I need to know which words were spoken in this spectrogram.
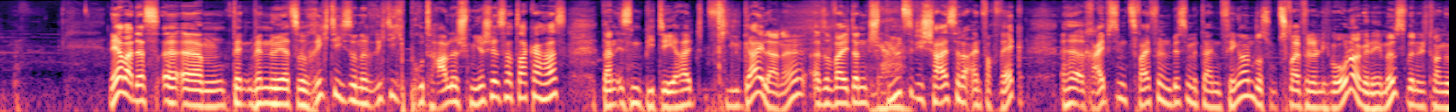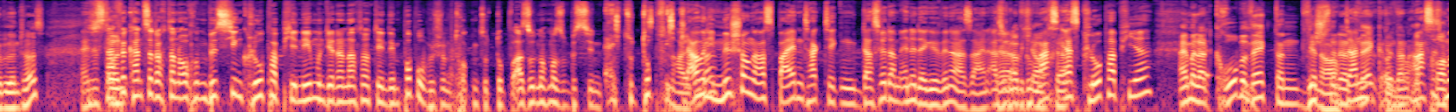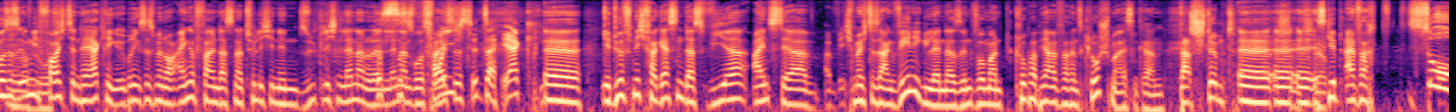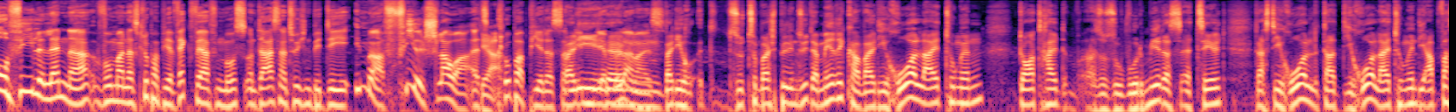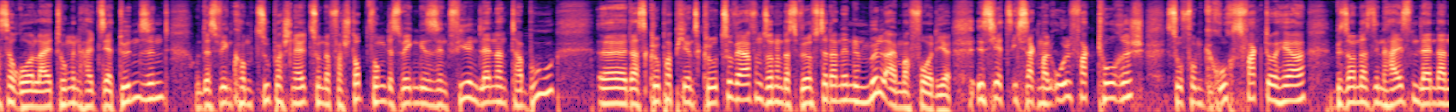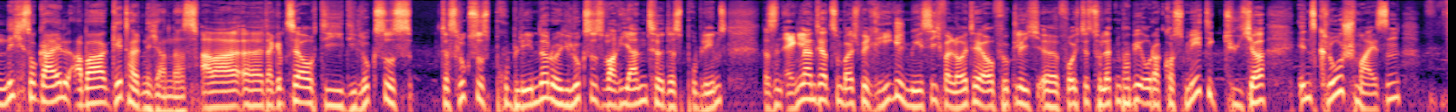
aber das, äh, ähm, wenn, wenn du jetzt so richtig, so eine richtig brutale Schmierschissattacke hast, dann ist ein Bidet halt viel geiler, ne? Also, weil dann spülst du die Scheiße da einfach weg, äh, reibst im Zweifel ein bisschen mit deinen Fingern, was im Zweifel nicht mehr unangenehm ist, wenn du dich dran gewöhnt hast. Also dafür Und- kannst du doch dann auch ein bisschen Klopapier nehmen und dir danach noch den, den Popo bestimmt trocken zu tupfen. Also nochmal so ein bisschen zu tupfen Ich halt. glaube, oder? die Mischung aus beiden Taktiken, das wird am Ende der Gewinner sein. Also Ja, du ich auch, machst ja. erst Klopapier, Einmal das Grobe weg, dann wischst Genau. du das dann weg und dann machst es, muss es irgendwie feucht hinterherkriegen. Übrigens ist mir noch eingefallen, dass natürlich in den südlichen Ländern oder in Ländern, wo es heiß ist, äh, ihr dürft nicht vergessen, dass wir eins der, ich möchte sagen, wenigen Länder sind, wo man Klopapier einfach ins Klo schmeißen kann. Das stimmt. Äh, äh, äh, stimmt, es ja. gibt einfach so viele Länder, wo man das Klopapier wegwerfen muss und da ist natürlich ein BD immer viel schlauer als Ja. Klopapier, das dann Weil die, Mülleimer ähm, ist. weil die, so zum Beispiel in Südamerika, weil die Rohrleitungen dort halt, also so wurde mir das erzählt, dass die, Rohr, da die Rohrleitungen, die Abwasserrohrleitungen halt sehr dünn sind und deswegen kommt super schnell zu einer Verstopfung. Deswegen ist es in vielen Ländern tabu, äh, das Klopapier ins Klo zu werfen, sondern das wirfst du dann in den Mülleimer vor dir. Ist jetzt, ich sag mal, olfaktorisch, so vom Geruchsfaktor her, besonders in heißen Ländern nicht so geil, aber geht halt nicht anders. Aber äh, da gibt es ja auch die, die Luxus, das Luxusproblem dann oder die Luxusvariante des Problems. Das in England ja zum Beispiel regelmäßig, weil Leute ja auch wirklich äh, feuchtes Toilettenpapier oder Kosmetiktücher ins Klo schmeißen.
